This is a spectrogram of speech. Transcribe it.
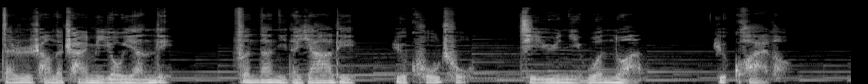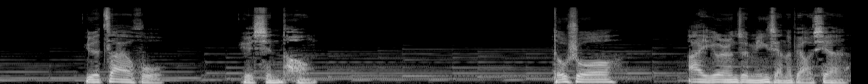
在日常的柴米油盐里，分担你的压力与苦楚，给予你温暖与快乐。越在乎，越心疼。都说，爱一个人最明显的表现，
